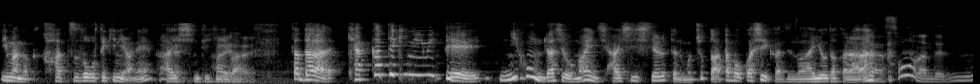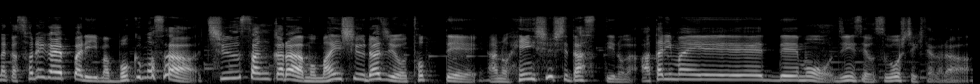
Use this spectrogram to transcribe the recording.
今の活動的にはね配信的には、いいい。ただ客観的に見て2本ラジオを毎日配信してるってのもちょっと頭おかしい感じの内容だかいらやそうなんだよ。なんかそれがやっぱり、まあ、僕もさ中3からもう毎週ラジオを撮ってあの編集して出すっていうのが当たり前でもう人生を過ごしてきたから。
